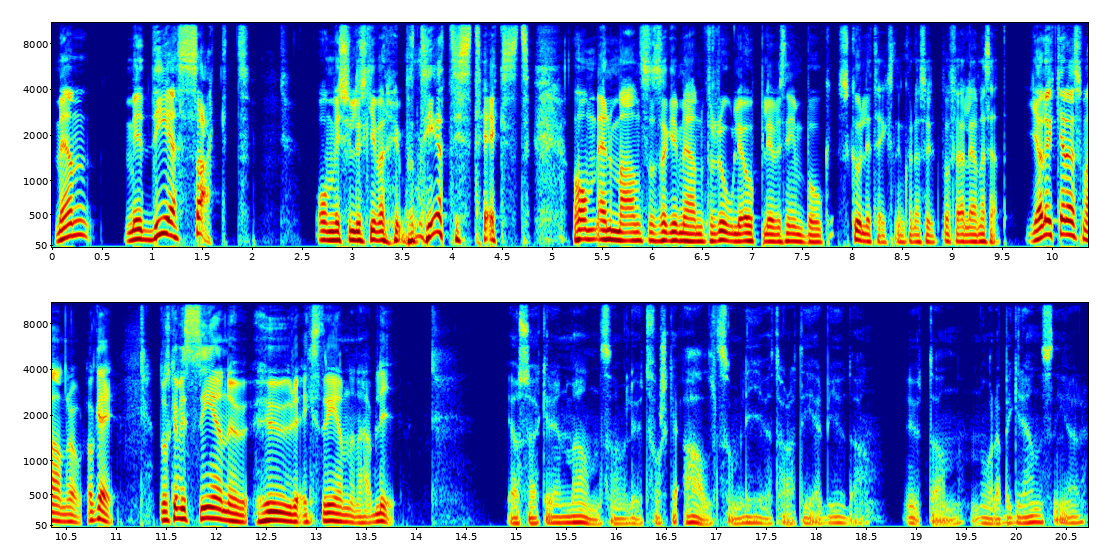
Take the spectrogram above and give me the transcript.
Men med det sagt, om vi skulle skriva en hypotetisk text om en man som söker män för roliga upplevelser i en bok, skulle texten kunna se ut på följande sätt. Jag lyckades med andra ord. Okej, okay. då ska vi se nu hur extrem den här blir. Jag söker en man som vill utforska allt som livet har att erbjuda, utan några begränsningar.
